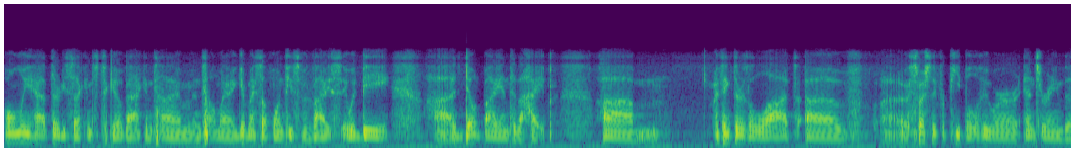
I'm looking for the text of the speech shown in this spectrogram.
only had 30 seconds to go back in time and tell my give myself one piece of advice, it would be uh, don't buy into the hype. Um, I think there's a lot of, uh, especially for people who are entering the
